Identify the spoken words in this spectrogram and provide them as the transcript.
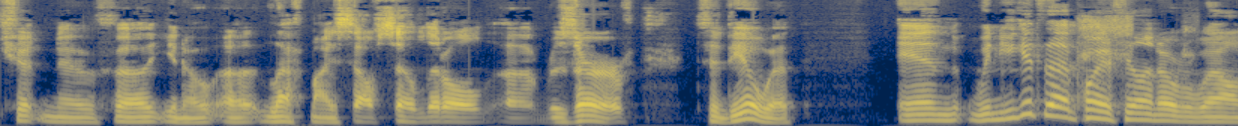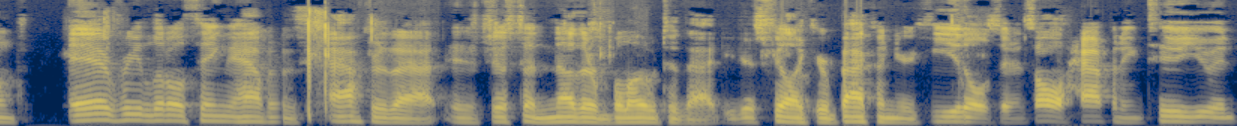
shouldn't have, uh, you know, uh, left myself so little uh, reserve to deal with. And when you get to that point of feeling overwhelmed, every little thing that happens after that is just another blow to that. You just feel like you're back on your heels, and it's all happening to you, and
